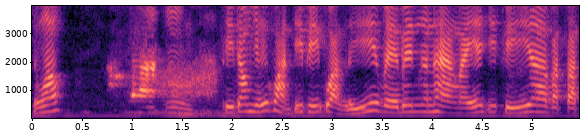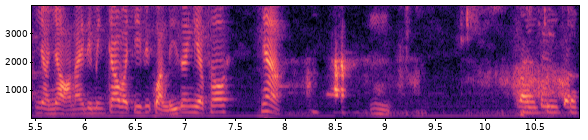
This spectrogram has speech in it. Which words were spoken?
Đúng không? Ừ. thì trong những cái khoản chi phí quản lý về bên ngân hàng này chi phí à, vặt vặt nhỏ nhỏ này thì mình cho vào chi phí quản lý doanh nghiệp thôi, nhá. Ừ và chủ tịch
